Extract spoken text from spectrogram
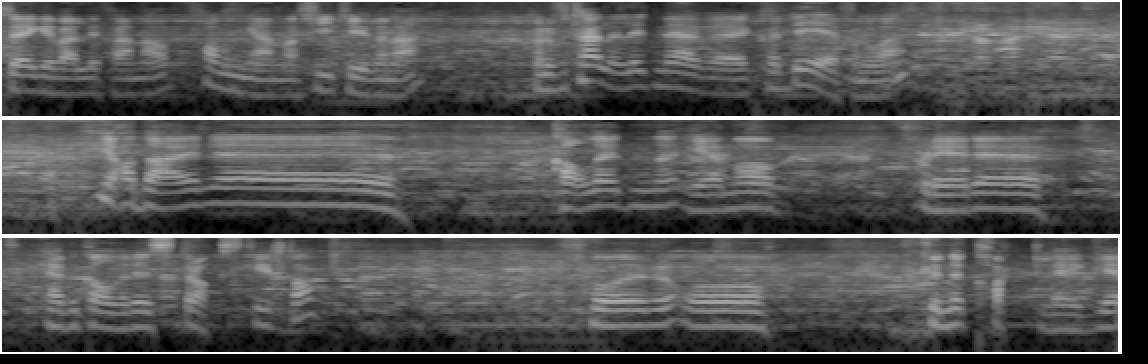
som jeg er veldig fan av. Fang energityvene. Kan du fortelle litt mer eh, hva det er for noe? Ja, det er eh, kall det en, av flere jeg vil kalle det strakstiltak for å kunne kartlegge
